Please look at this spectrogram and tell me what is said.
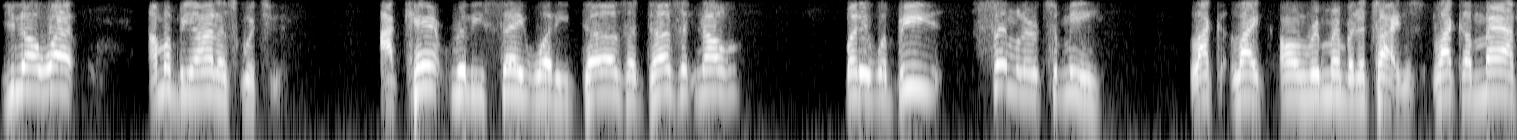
You know what? I'm to be honest with you. I can't really say what he does or doesn't know, but it would be similar to me like like on Remember the Titans, like a math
